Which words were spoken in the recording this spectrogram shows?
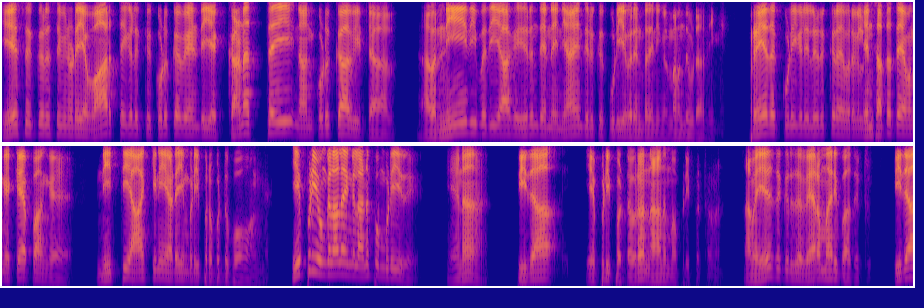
இயேசு கிறிஸ்துவினுடைய வார்த்தைகளுக்கு கொடுக்க வேண்டிய கணத்தை நான் கொடுக்காவிட்டால் அவர் நீதிபதியாக இருந்து என்னை நியாயந்திருக்கக்கூடியவர் என்பதை நீங்கள் மறந்து விடாதீங்க. பிரேத குழிகளில் இருக்கிறவர்கள் என் சத்தத்தை அவங்க கேட்பாங்க. நித்திய ஆக்கினை அடையும்படி புறப்பட்டு போவாங்க. எப்படி உங்களால் எங்களை அனுப்ப முடியுது? ஏன்னா பிதா எப்படிப்பட்டவரோ நானும் அப்படிப்பட்டவன். நம்ம ஏசு கிறிஸ்துவ வேற மாதிரி பார்த்துட்டு பிதா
